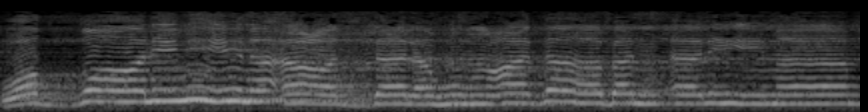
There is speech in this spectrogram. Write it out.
والظالمين أعد لهم عذابا أليما.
